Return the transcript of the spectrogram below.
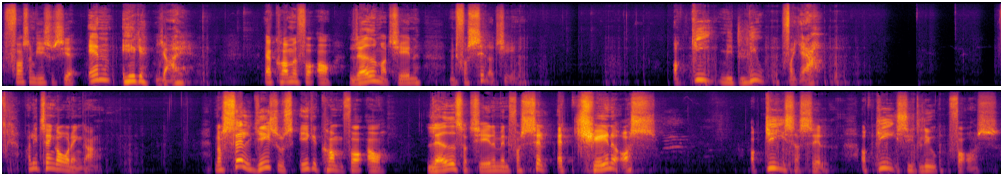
For som Jesus siger, end ikke jeg er kommet for at lade mig tjene, men for selv at tjene. Og give mit liv for jer. Bare lige tænk over det en gang. Når selv Jesus ikke kom for at lade sig tjene, men for selv at tjene os, og give sig selv, og give sit liv for os,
